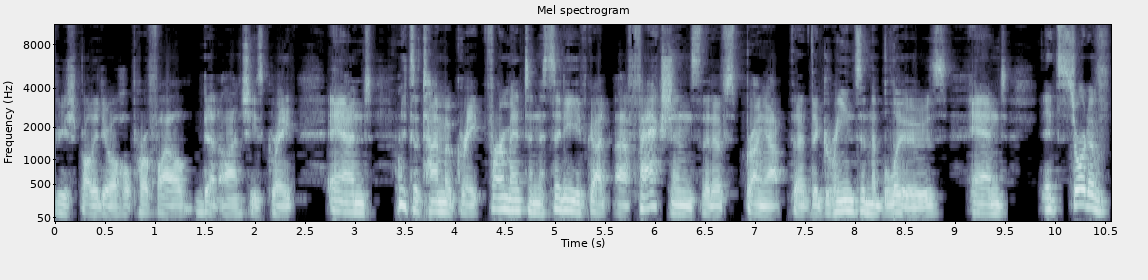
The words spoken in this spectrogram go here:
we should probably do a whole profile bit on. She's great, and it's a time of great ferment in the city. You've got uh, factions that have sprung up, the the Greens and the Blues, and it's sort of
